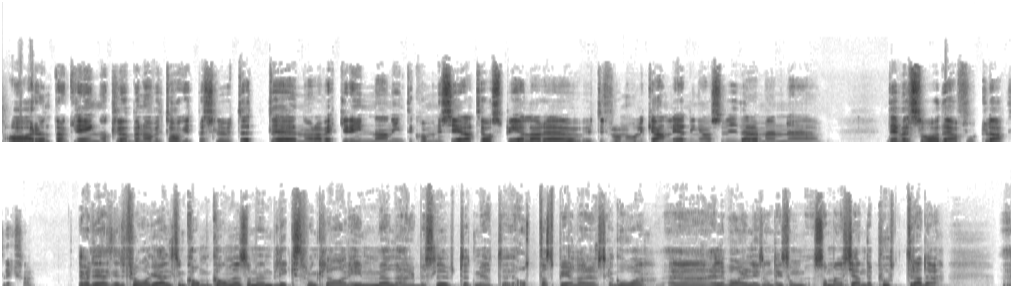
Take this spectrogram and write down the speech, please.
ja, runt omkring och klubben har väl tagit beslutet eh, några veckor innan, inte kommunicerat till oss spelare utifrån olika anledningar och så vidare. Men eh, det är väl så det har fortlöpt liksom. Det var det jag tänkte fråga, liksom, kom, kom det som en blixt från klar himmel det här beslutet med att åtta spelare ska gå? Eh, eller var det liksom någonting som, som man kände puttrade? Eh,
